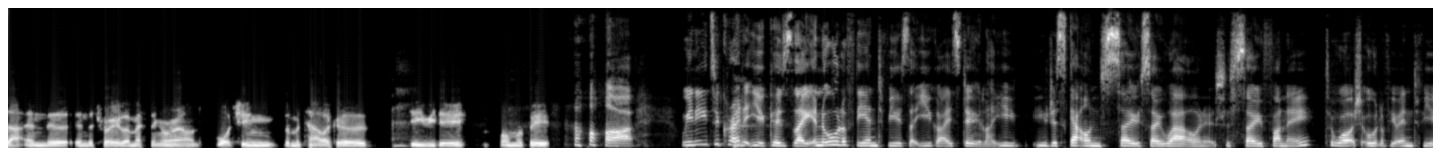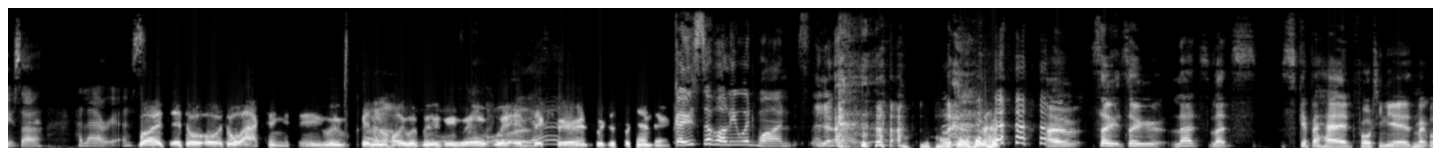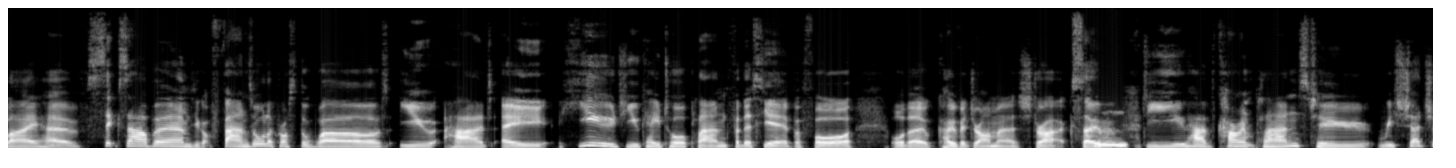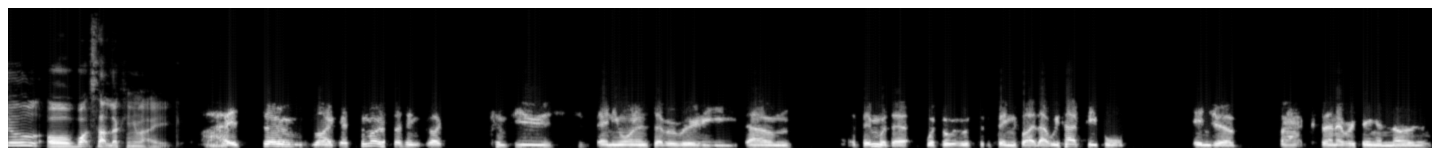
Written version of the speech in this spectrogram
sat in the in the trailer messing around, watching the Metallica DVD on repeat. we need to credit you because like in all of the interviews that you guys do like you you just get on so so well and it's just so funny to watch all of your interviews are hilarious But it's, it's all it's all acting. You see, we've been in a Hollywood Oh, movie. of We're, we're, it's course. experience. We're just pretending. goes to hollywood once and. Yeah. um, so so let's let's skip ahead 14 years mcfly have six albums you've got fans all across the world you had a huge uk tour plan for this year before all the covid drama struck so Hmm. do you have current plans to reschedule or what's that looking like It's so like it's the most I think like confused anyone has ever really um, been with it with, with things like that. We've had people injure backs and everything and know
